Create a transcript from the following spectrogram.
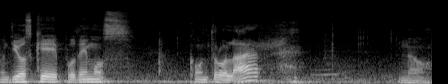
¿Un Dios que podemos controlar? No.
